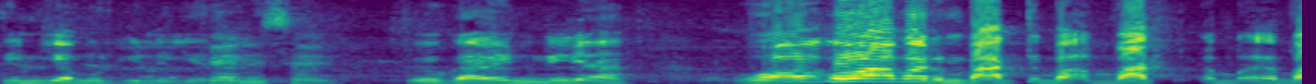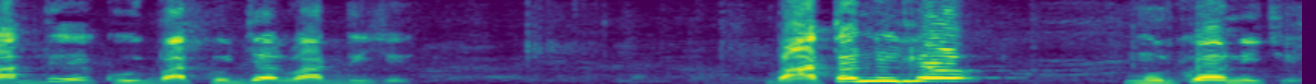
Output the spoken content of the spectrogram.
তিনটা মুরগি লেগেছে। তো গায়ে নিয়ে ও ও আবার বাদ বাদ বাদ দিয়ে খুব বাদ খুঁজার বাদ দিছে। ভাতও নিল মুরগাও নিচে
